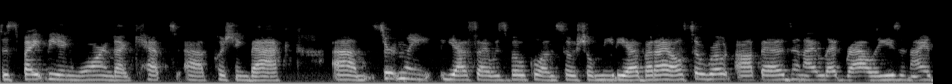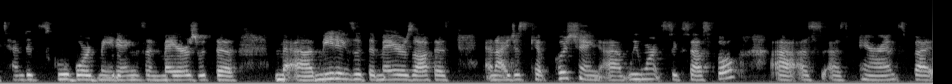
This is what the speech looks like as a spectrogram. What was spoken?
despite being warned, I kept uh, pushing back. Um, certainly, yes, I was vocal on social media, but I also wrote op eds and I led rallies and I attended school board meetings and mayors with the uh, meetings with the mayor's office. And I just kept pushing. Uh, we weren't successful uh, as, as parents, but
